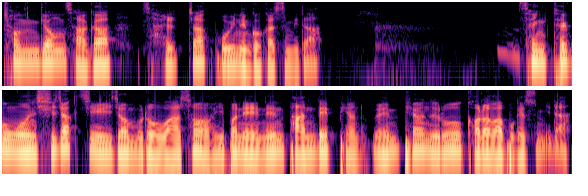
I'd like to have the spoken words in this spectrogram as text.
청경사가 살짝 보이는 것 같습니다. 생태공원 시작 지점으로 와서 이번에는 반대편 왼편으로 걸어가 보겠습니다.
